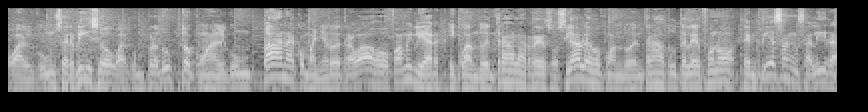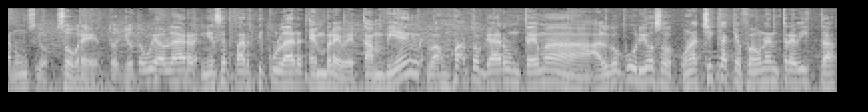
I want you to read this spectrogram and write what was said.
o algún servicio o algún producto con algún pana, compañero de trabajo o familiar, y cuando entras a las redes sociales o cuando entras a tu teléfono, te empiezan a salir anuncios sobre esto. Yo te voy a hablar en ese particular en breve. También vamos a tocar un tema algo curioso. Una chica que fue a una entrevista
